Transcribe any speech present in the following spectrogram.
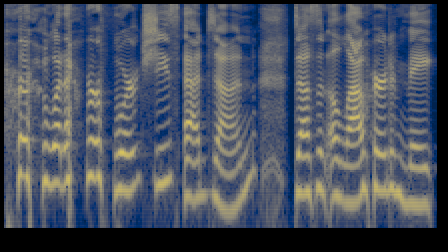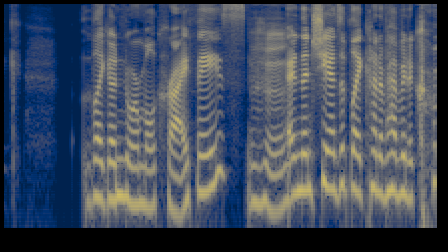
her whatever work she's had done doesn't allow her to make like a normal cry face. Mhm. And then she ends up like kind of having a cr-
